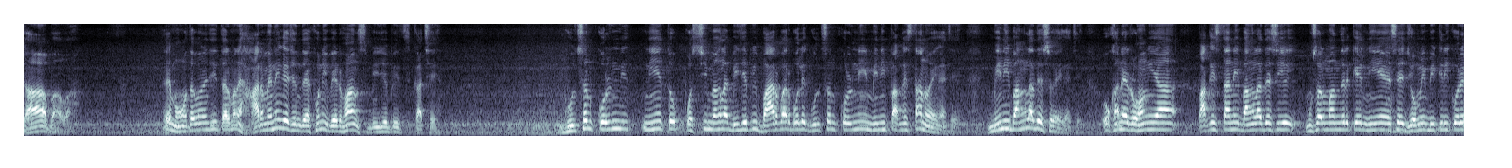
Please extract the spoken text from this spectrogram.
যা বাবা। মমতা ব্যানার্জি তার মানে হার মেনে গেছেন তো এখনই অ্যাডভান্স বিজেপির কাছে। গুলশান কলোনি নিয়ে তো পশ্চিমবাংলা বিজেপি বারবার বলে গুলশান কলোনি মিনি পাকিস্তান হয়ে গেছে, মিনি বাংলাদেশ হয়ে গেছে। ওখানে রোহিঙ্গা, পাকিস্তানি, বাংলাদেশি মুসলমানদেরকে নিয়ে এসে জমি বিক্রি করে,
